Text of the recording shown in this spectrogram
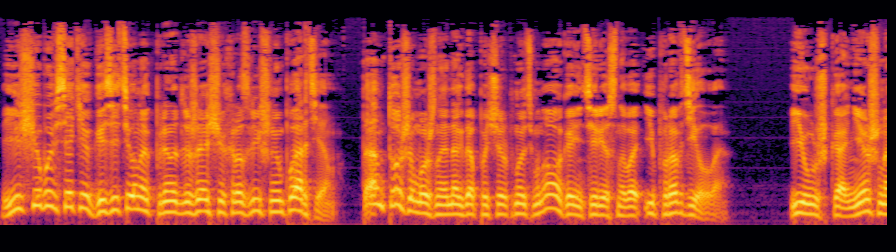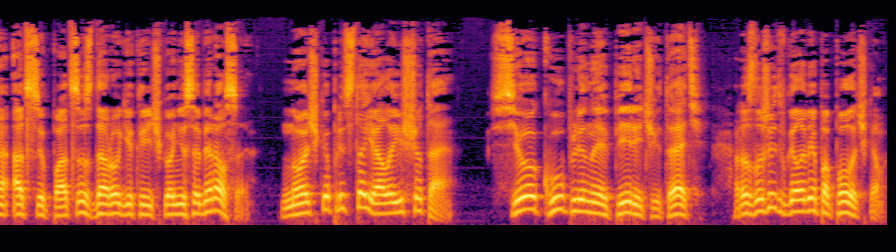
Еще бы всяких газетенок, принадлежащих различным партиям. Там тоже можно иногда почерпнуть много интересного и правдивого. И уж, конечно, отсыпаться с дороги Кричко не собирался. Ночка предстояла еще та. Все купленное перечитать, разложить в голове по полочкам,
